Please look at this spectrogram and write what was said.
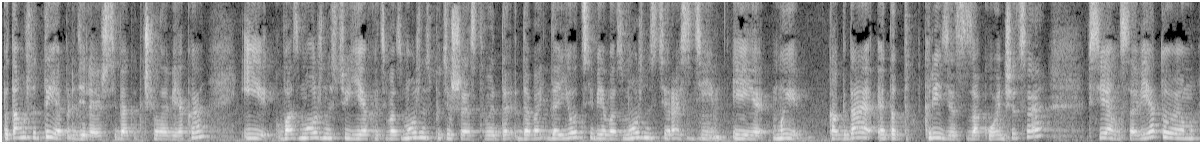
Потому что ты определяешь себя как человека, и возможность уехать, возможность путешествовать дает тебе возможности расти. Mm-hmm. И мы, когда этот кризис закончится, всем советуем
